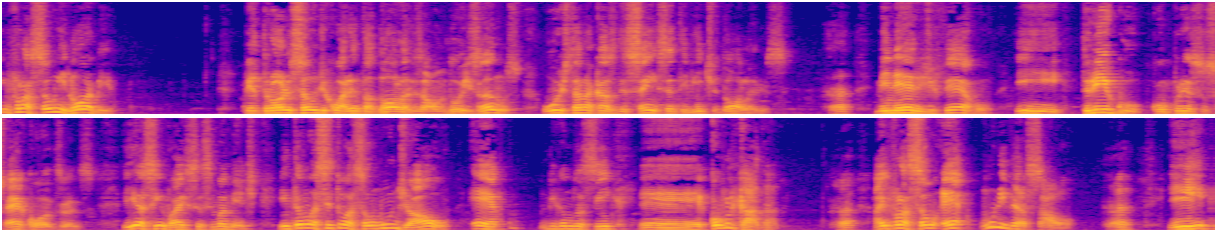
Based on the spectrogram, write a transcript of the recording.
inflação enorme. Petróleo saiu de 40 dólares há dois anos, hoje está na casa de 100, 120 dólares. Né? Minério de ferro e trigo com preços recordes. E assim vai sucessivamente. Então a situação mundial é, digamos assim, é complicada. A inflação é universal. Né? E,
